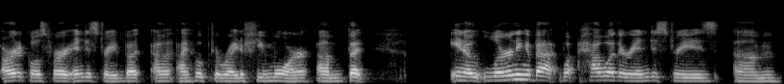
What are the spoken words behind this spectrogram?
articles for our industry, but uh, I hope to write a few more. Um, but you know, learning about what how other industries um,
